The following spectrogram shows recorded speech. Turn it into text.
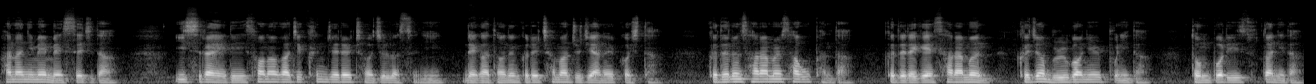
하나님의 메시지다. 이스라엘이 서너 가지 큰 죄를 저질렀으니 내가 더는 그를 참아주지 않을 것이다. 그들은 사람을 사고 판다. 그들에게 사람은 그저 물건일 뿐이다. 돈벌이 수단이다.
